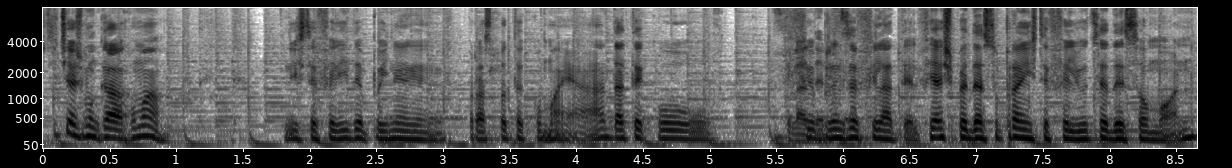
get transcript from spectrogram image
Știi ce aș mânca acum? Niște felii de pâine proaspătă cu maia, date cu Philadelphia. brânză Philadelphia și pe deasupra niște feliuțe de somon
